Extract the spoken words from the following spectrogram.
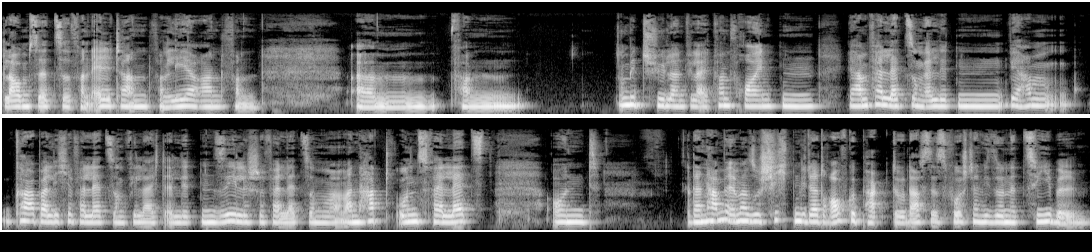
Glaubenssätze von Eltern, von Lehrern, von ähm, von Mitschülern, vielleicht von Freunden. Wir haben Verletzungen erlitten, wir haben körperliche Verletzungen vielleicht erlitten, seelische Verletzungen. Man hat uns verletzt und dann haben wir immer so Schichten wieder draufgepackt. Du darfst dir das vorstellen wie so eine Zwiebel.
